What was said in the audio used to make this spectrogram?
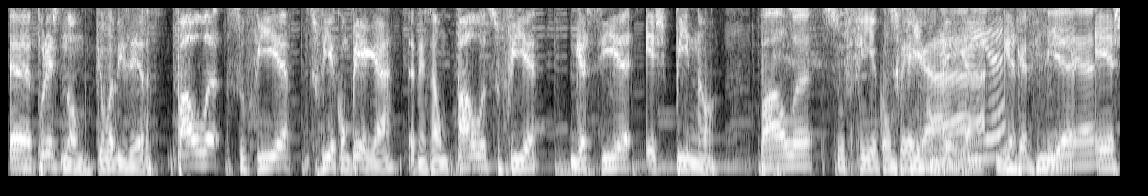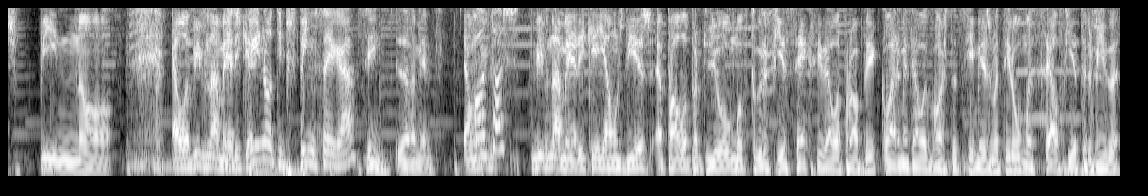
ah, por este nome que eu vou dizer: Paula Sofia, Sofia com PH, atenção, Paula Sofia Garcia Espino. Paula, Sofia com Sofia com PH. PH, Garcia. Garcia Espino. Ela vive na É América. espino, tipo espinho sem H? Sim, exatamente. Ela vive, Fotos? vive na América e há uns dias a Paula partilhou uma fotografia sexy dela própria. Claramente ela gosta de si mesma. Tirou uma selfie atrevida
